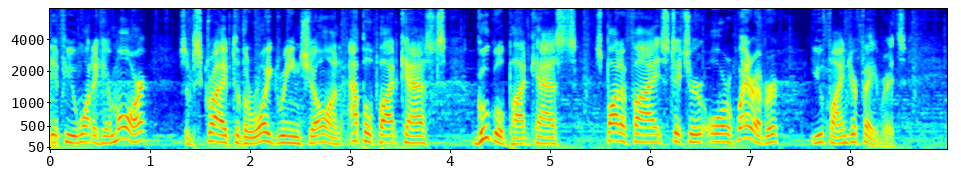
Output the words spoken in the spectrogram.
If you want to hear more, subscribe to The Roy Green Show on Apple Podcasts, Google Podcasts, Spotify, Stitcher, or wherever you find your favorites.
